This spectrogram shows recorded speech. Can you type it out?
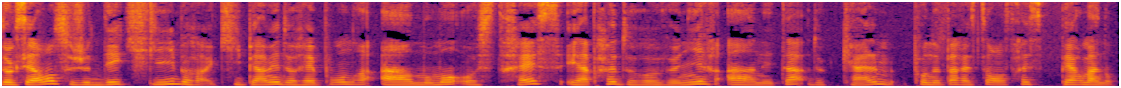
Donc c'est vraiment ce jeu d'équilibre qui permet de répondre à un moment au stress et après de revenir à un état de calme pour ne pas rester en stress permanent.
